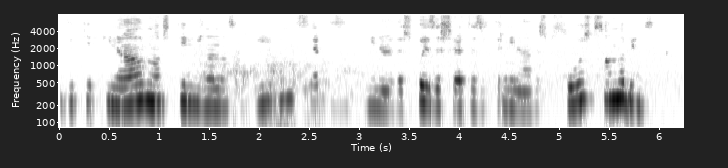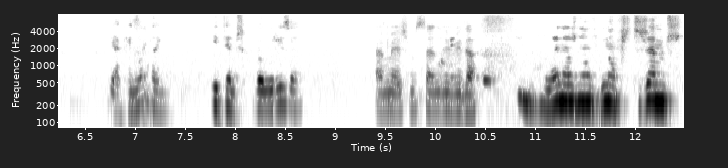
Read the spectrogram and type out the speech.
de que afinal nós temos na nossa vida certas e determinadas coisas, certas e determinadas pessoas que são uma bênção. E há quem Sim. não tenha. E temos que valorizar. É mesmo, sem dúvida. É? Nós não, não festejamos,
